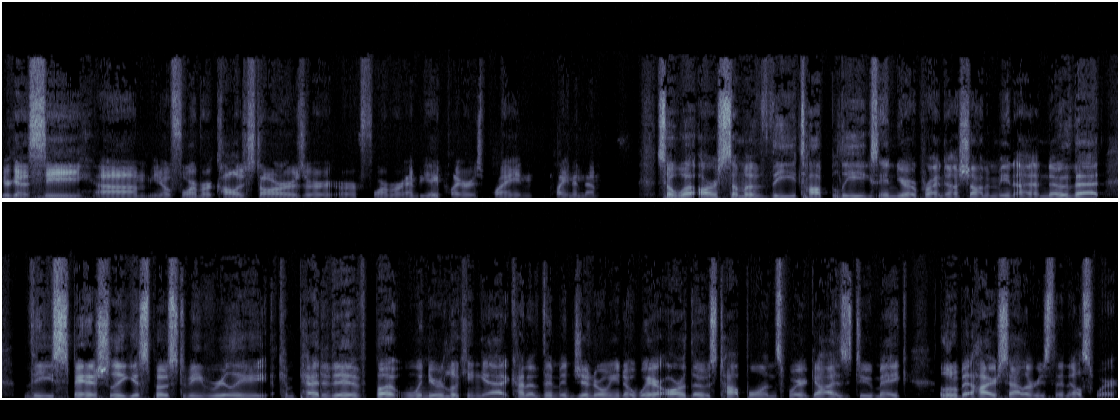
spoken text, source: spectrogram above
you're going to see um, you know former college stars or, or former nba players playing playing in them. So what are some of the top leagues in europe right now sean? I mean i know that the Spanish league is supposed to be really competitive, but when you're looking at kind of them in general, you know, where are those top ones where guys do make a little bit higher salaries than elsewhere?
